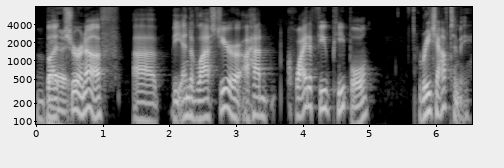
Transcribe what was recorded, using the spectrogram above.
But Right. sure enough, uh, the end of last year, I had quite a few people reach out to me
